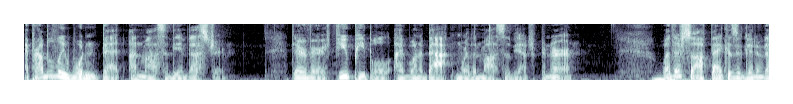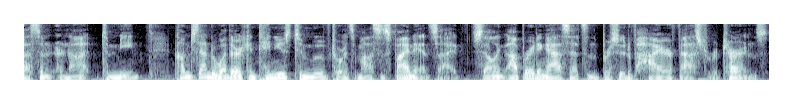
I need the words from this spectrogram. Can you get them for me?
I probably wouldn't bet on Masa the investor there are very few people I'd want to back more than Masa the entrepreneur. Whether SoftBank is a good investment or not, to me, comes down to whether it continues to move towards Masa's finance side, selling operating assets in the pursuit of higher, faster returns,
